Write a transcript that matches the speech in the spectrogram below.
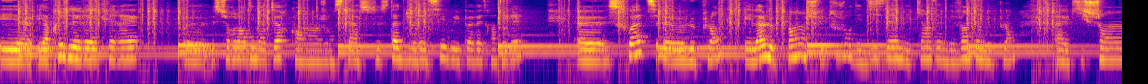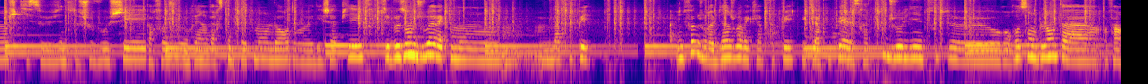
et, et après je les réécrirai sur l'ordinateur quand j'en serai à ce stade du récit où ils peuvent être intégrés. Euh, soit euh, le plan, et là le plan, je fais toujours des dizaines, des quinzaines, des vingtaines de plans euh, qui changent, qui se viennent se chevaucher. Parfois je réinverse complètement l'ordre des chapitres. J'ai besoin de jouer avec ma poupée. Une fois que j'aurai bien joué avec la poupée et que la poupée elle sera toute jolie, toute ressemblante à, enfin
